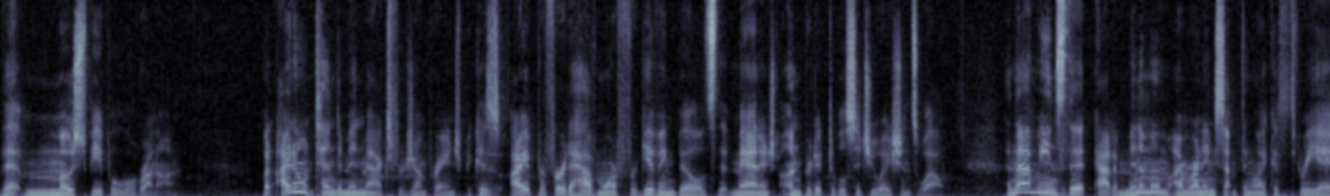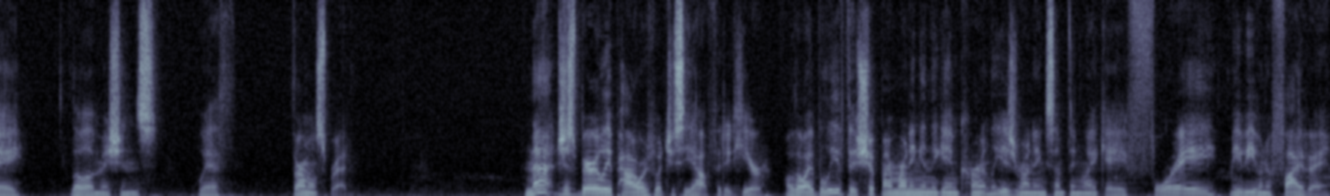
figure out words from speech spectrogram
that most people will run on. But I don't tend to min-max for jump range because I prefer to have more forgiving builds that manage unpredictable situations well. And that means that at a minimum, I'm running something like a 3A low emissions with thermal spread. And that just barely powers what you see outfitted here. Although I believe the ship I'm running in the game currently is running something like a 4A, maybe even a 5A.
